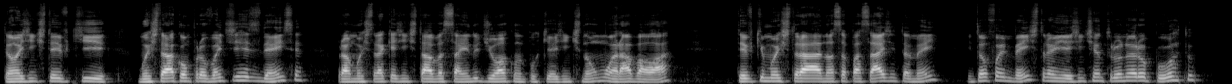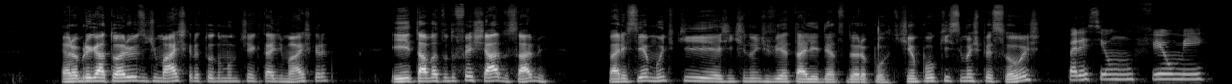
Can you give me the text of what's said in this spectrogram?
Então a gente teve que mostrar comprovante de residência para mostrar que a gente estava saindo de Auckland porque a gente não morava lá. Teve que mostrar a nossa passagem também. Então foi bem estranho. E a gente entrou no aeroporto. Era obrigatório o uso de máscara, todo mundo tinha que estar de máscara. E tava tudo fechado, sabe? Parecia muito que a gente não devia estar ali dentro do aeroporto. Tinha pouquíssimas pessoas. Parecia um filme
